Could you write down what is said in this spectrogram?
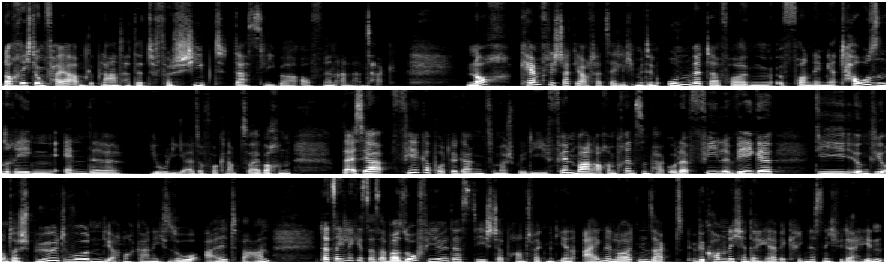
noch Richtung Feierabend geplant hattet, verschiebt das lieber auf einen anderen Tag. Noch kämpft die Stadt ja auch tatsächlich mit den Unwetterfolgen von dem Jahrtausendregen Ende Juli, also vor knapp zwei Wochen. Da ist ja viel kaputt gegangen, zum Beispiel die Finnbahn auch im Prinzenpark oder viele Wege, die irgendwie unterspült wurden, die auch noch gar nicht so alt waren. Tatsächlich ist das aber so viel, dass die Stadt Braunschweig mit ihren eigenen Leuten sagt, wir kommen nicht hinterher, wir kriegen das nicht wieder hin.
